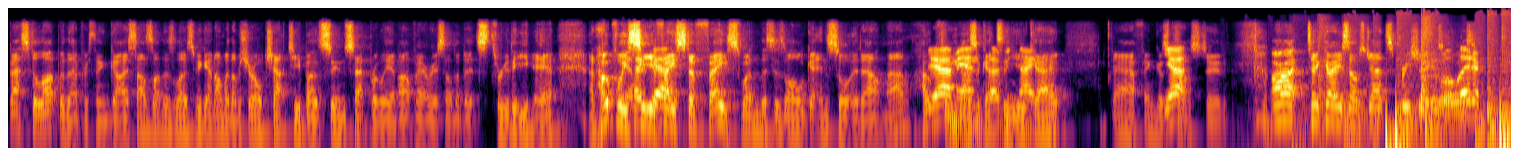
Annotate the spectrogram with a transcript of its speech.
best of luck with everything, guys. Sounds like there's loads to be getting on with. I'm sure I'll chat to you both soon separately about various other bits through the year and hopefully yeah, see you face to face when this is all getting sorted out, man. Hopefully yeah, you guys will get to the UK. Nice. Yeah, fingers yeah. crossed, dude. All right, take care of yourselves, gents. Appreciate you as always. Later.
